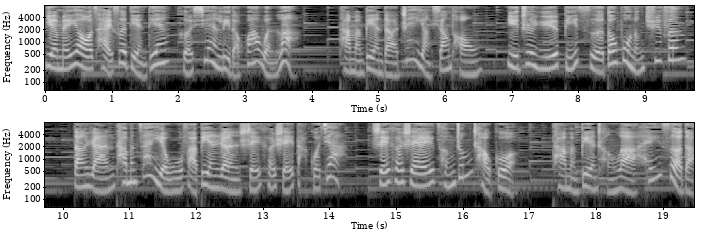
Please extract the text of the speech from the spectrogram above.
也没有彩色点点和绚丽的花纹了，它们变得这样相同，以至于彼此都不能区分。当然，他们再也无法辨认谁和谁打过架，谁和谁曾争吵过。他们变成了黑色的，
